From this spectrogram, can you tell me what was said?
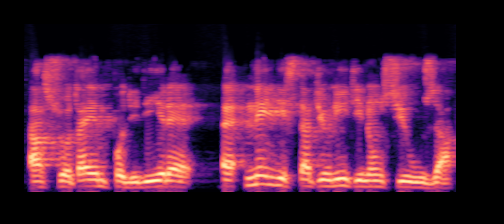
a suo tempo di dire eh, negli Stati Uniti non si usa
